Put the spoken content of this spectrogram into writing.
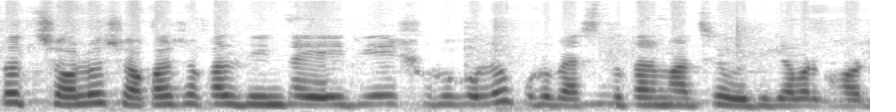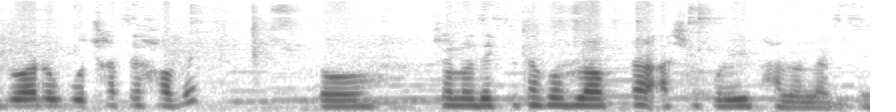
তো চলো সকাল সকাল দিনটা এই দিয়েই শুরু হলো পুরো ব্যস্ততার মাঝে ওইদিকে আবার ঘর দুয়ারও গোছাতে হবে। তো চলো দেখতে থাকো ব্লগটা আশা করি ভালো লাগবে।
